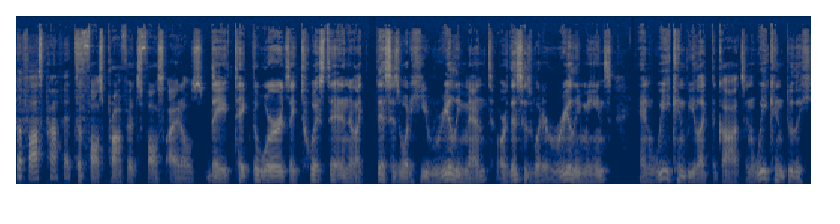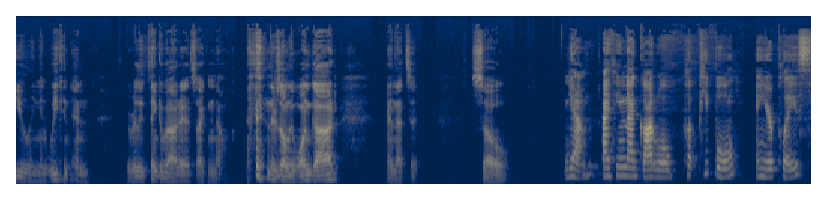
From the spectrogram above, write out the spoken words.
The false prophets. The false prophets, false idols. They take the words, they twist it, and they're like, this is what he really meant, or this is what it really means. And we can be like the gods, and we can do the healing, and we can. And you really think about it, it's like, no, there's only one God, and that's it. So, yeah, I think that God will put people in your place,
